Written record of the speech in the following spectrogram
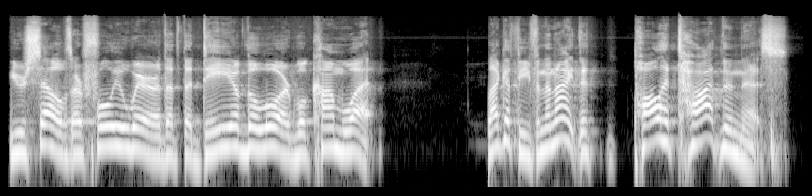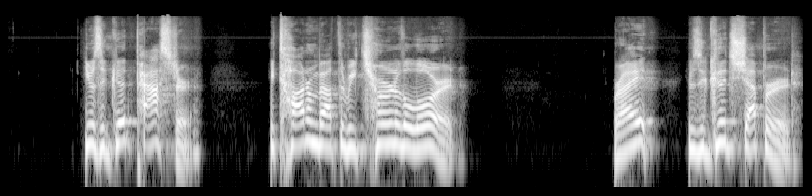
yourselves are fully aware that the day of the Lord will come what? Like a thief in the night. That Paul had taught them this. He was a good pastor. He taught them about the return of the Lord. Right? He was a good shepherd.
